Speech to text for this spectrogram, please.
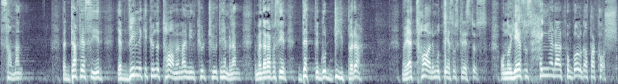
sammen. Det er derfor jeg sier jeg vil ikke kunne ta med meg min kultur til himmelen. Men det er derfor jeg sier dette går dypere. Når jeg tar imot Jesus Kristus, og når Jesus henger der på Golgata kors,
